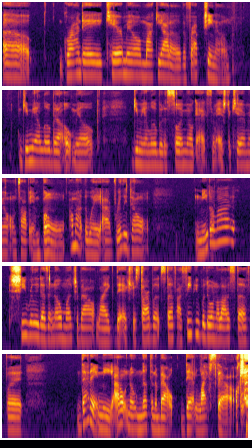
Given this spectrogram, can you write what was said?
Uh grande caramel macchiato, the frappuccino. Give me a little bit of oat milk give me a little bit of soy milk, add some extra caramel on top, and boom, I'm out the way. I really don't need a lot. She really doesn't know much about like the extra Starbucks stuff. I see people doing a lot of stuff, but that ain't me. I don't know nothing about that lifestyle, okay?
